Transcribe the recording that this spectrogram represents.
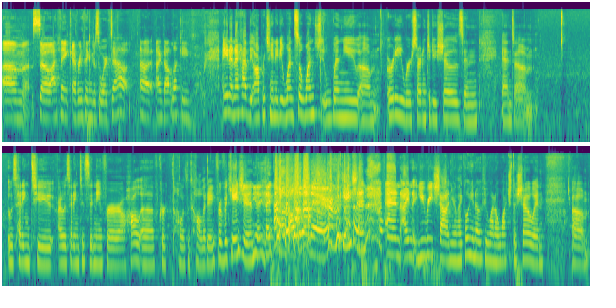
um, so I think everything just worked out. Uh, I got lucky. and, and I had the opportunity when so once when you um, already were starting to do shows and and um, was heading to I was heading to Sydney for a hol- uh, for, was it, holiday for vacation. Yeah, they call it holiday there. for vacation, and I you reached out and you're like, oh, you know, if you want to watch the show, and um,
